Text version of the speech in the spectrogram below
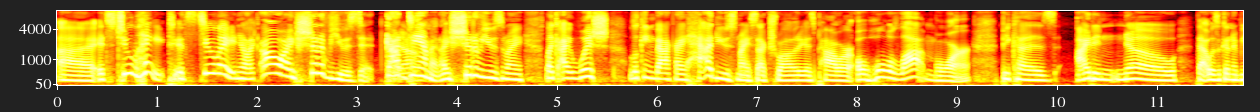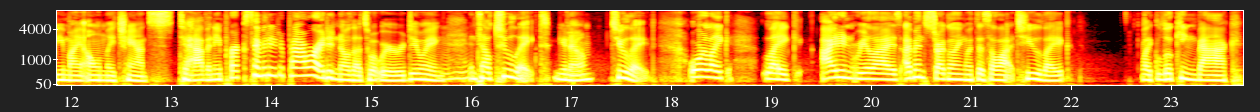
Uh, it's too late. It's too late. And you're like, oh, I should have used it. God Yeah. damn it. I should have used my, like, I wish looking back, I had used my sexuality as power a whole lot more because I didn't know that was going to be my only chance to have any proximity to power. I didn't know that's what we were doing until too late, you know, too late. Or like, like, I didn't realize, I've been struggling with this a lot too. Like, like looking back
